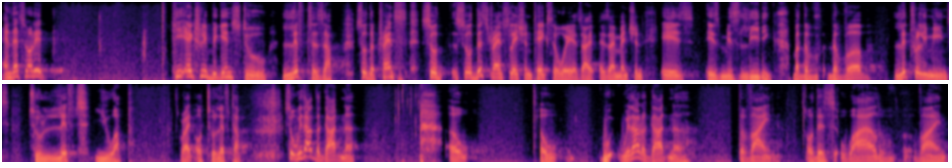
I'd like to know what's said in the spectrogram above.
And that's not it. He actually begins to lift us up. So the trans, so so this translation takes away, as I as I mentioned, is is misleading. But the the verb literally means to lift you up, right? Or to lift up. So without the gardener, uh, w- without a gardener, the vine or this wild vine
